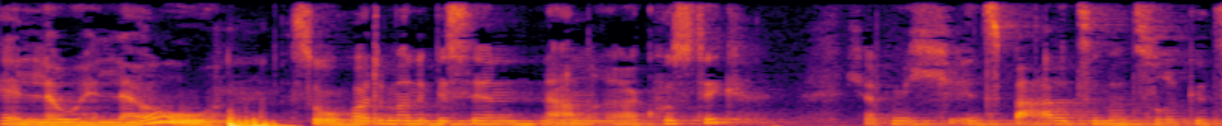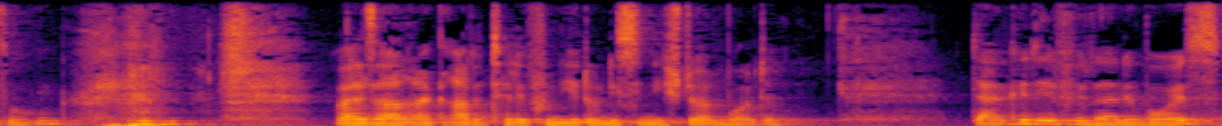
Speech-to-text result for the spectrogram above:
Hello, hello. So, heute mal ein bisschen eine andere Akustik. Ich habe mich ins Badezimmer zurückgezogen, weil Sarah gerade telefoniert und ich sie nicht stören wollte. Danke dir für deine Voice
